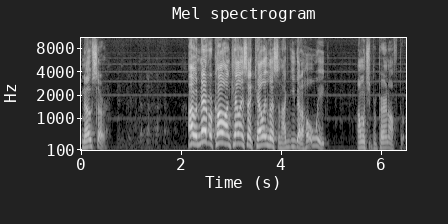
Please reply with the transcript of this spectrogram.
No, sir. I would never call on Kelly and say, Kelly, listen, you've got a whole week. I want you to prepare an offertory.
